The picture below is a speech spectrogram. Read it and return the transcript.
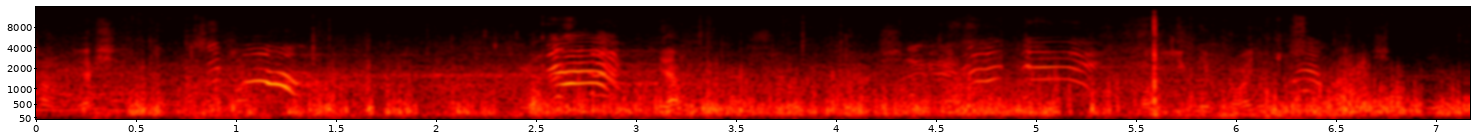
Хорошо, я сейчас. Я Ой, їх не пройдуть.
